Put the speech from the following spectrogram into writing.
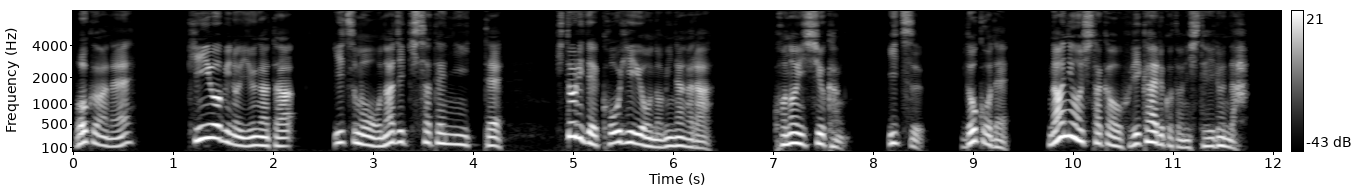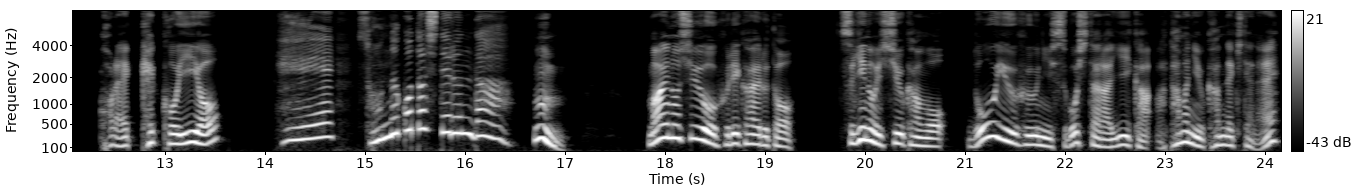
僕はね金曜日の夕方いつも同じ喫茶店に行って一人でコーヒーを飲みながらこの一週間いつどこで何をしたかを振り返ることにしているんだ。これ結構いいよ。へえそんなことしてるんだうん。前の週を振り返ると次の一週間をどういうふうに過ごしたらいいか頭に浮かんできてね。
